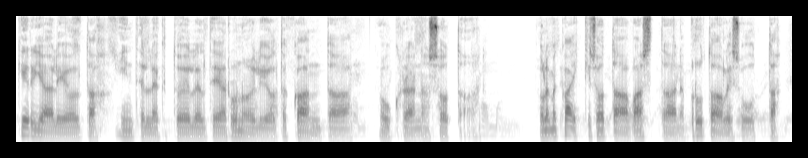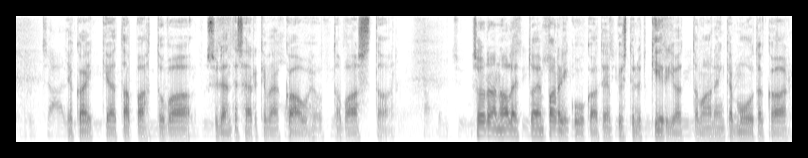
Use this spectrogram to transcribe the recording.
kirjailijoilta, intellektuaaleilta ja runoilijoilta kantaa Ukrainan sotaan. Olemme kaikki sotaa vastaan, brutaalisuutta ja kaikkea tapahtuvaa sydäntä särkevää kauheutta vastaan. Sodan alettua pari kuukauteen pystynyt kirjoittamaan enkä muutakaan.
